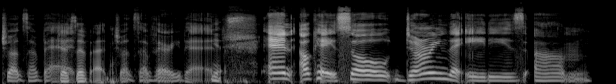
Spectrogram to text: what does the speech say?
Drugs are bad. Drugs are bad. Drugs are very bad. Yes. And okay, so during the eighties, um,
